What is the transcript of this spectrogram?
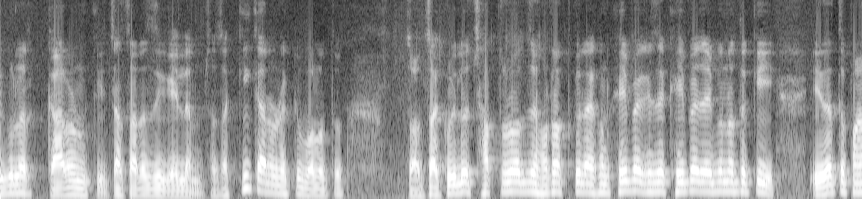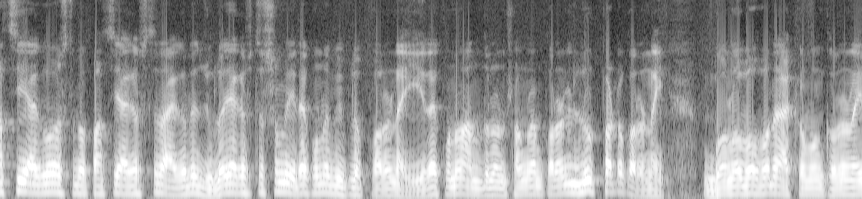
এগুলার কারণ কি? চাচারা যে গেলাম চাচা, কি কারণ একটু বলো তো? চাচা কইল ছাত্ররা যে হঠাৎ করে এখন খেইপা গেছে খেইপা যাইব না তো কি? এরা তো পাঁচই আগস্ট বা পাঁচই আগস্টের আগে জুলাই আগস্টের সময় এরা কোনো বিপ্লব করে নাই, এরা কোনো আন্দোলন সংগ্রাম করে নাই লুটপাটও করে নাই, গণভবনে আক্রমণ করে নাই,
